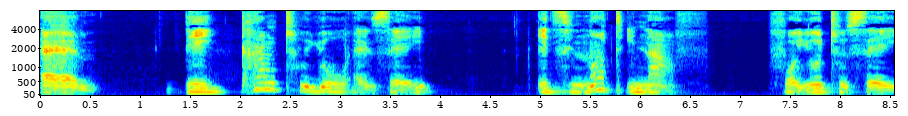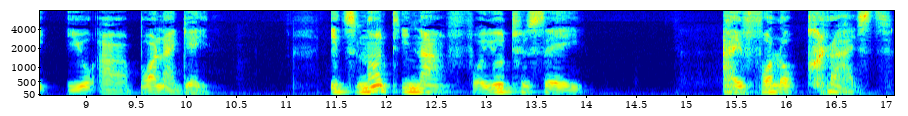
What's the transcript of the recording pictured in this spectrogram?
Um, they come to you and say, it's not enough for you to say you are born again. It's not enough for you to say, I follow Christ.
